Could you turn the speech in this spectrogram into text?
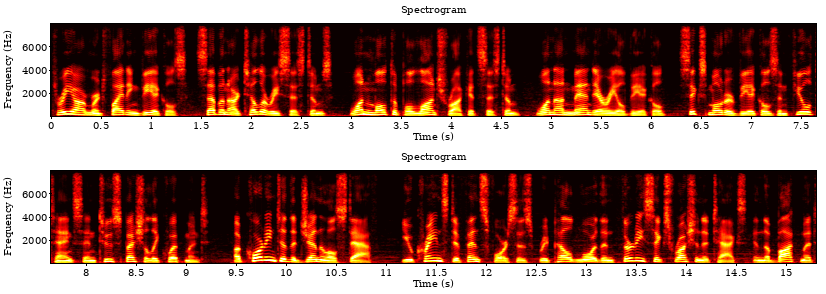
three armored fighting vehicles, seven artillery systems, one multiple launch rocket system, one unmanned aerial vehicle, six motor vehicles and fuel tanks, and two special equipment. According to the General Staff, Ukraine's defense forces repelled more than 36 Russian attacks in the Bakhmut,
